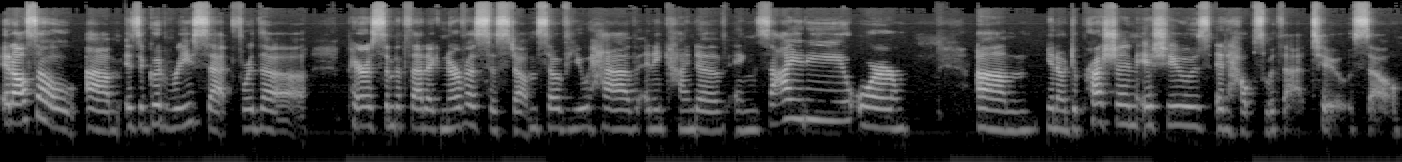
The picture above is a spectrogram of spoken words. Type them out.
it also um, is a good reset for the parasympathetic nervous system. So if you have any kind of anxiety or um, you know depression issues, it helps with that too. So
